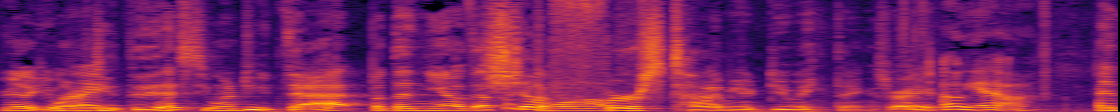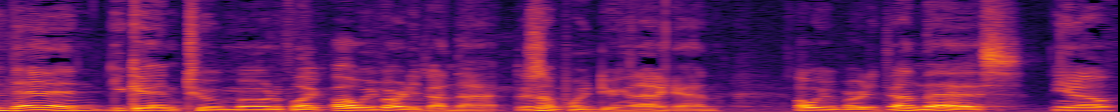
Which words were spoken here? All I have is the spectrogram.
You're like, you want Right. to do this, you want to do that, but then you know that's like the off. first time you're doing things, right? Oh yeah, And then you get into a mode of like, oh, we've already done that. There's no point in doing that again. Oh, we've already done this, you know.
